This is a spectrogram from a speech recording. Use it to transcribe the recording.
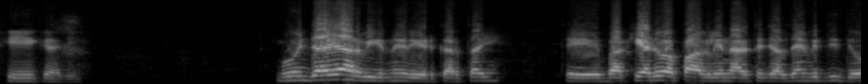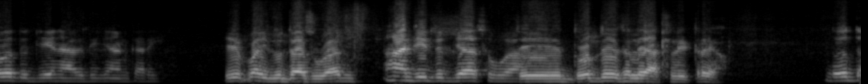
ਠੀਕ ਹੈ ਜੀ। 52000 ਵੀਰ ਨੇ ਰੇਟ ਕਰਤਾ ਜੀ। ਤੇ ਬਾਕੀ ਆਜੋ ਆਪਾਂ ਅਗਲੇ ਨਾਗ ਤੇ ਚੱਲਦੇ ਆਂ। ਵੀਰ ਜੀ ਦਿਓ ਦੂਜੇ ਨਾਗ ਦੀ ਜਾਣਕਾਰੀ। ਇਹ ਭਾਈ ਦੁੱਧਾ ਸੂਆ ਜੀ। ਹਾਂਜੀ ਦੂਜਾ ਸੂਆ। ਤੇ ਦੁੱਧ ਦੇ ਥੱਲੇ 8 ਲੀਟਰ ਆ। ਦੁੱਧ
